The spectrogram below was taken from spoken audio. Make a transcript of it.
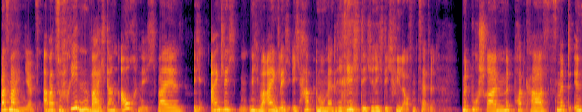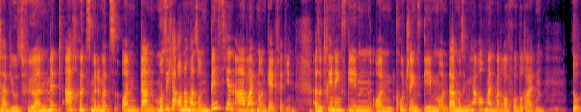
Was mache ich denn jetzt? Aber zufrieden war ich dann auch nicht, weil ich eigentlich, nicht nur eigentlich, ich habe im Moment richtig, richtig viel auf dem Zettel mit Buchschreiben, mit Podcasts, mit Interviews führen, mit ach Hütz mit Mütz und dann muss ich ja auch noch mal so ein bisschen arbeiten und Geld verdienen. Also Trainings geben und Coachings geben und da muss ich mich ja auch manchmal drauf vorbereiten. So.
